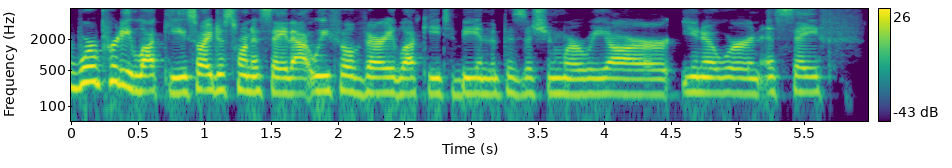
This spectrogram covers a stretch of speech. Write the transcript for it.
we're pretty lucky. So I just want to say that we feel very lucky to be in the position where we are. You know, we're in a safe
